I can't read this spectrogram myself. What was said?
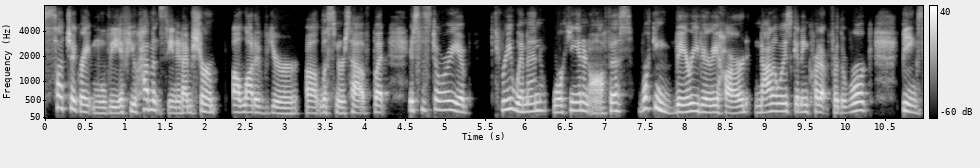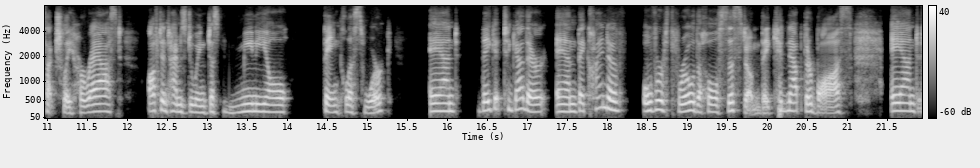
such a great movie. If you haven't seen it, I'm sure a lot of your uh, listeners have, but it's the story of three women working in an office, working very, very hard, not always getting credit for the work, being sexually harassed, oftentimes doing just menial, thankless work. And they get together and they kind of overthrow the whole system. They kidnap their boss and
